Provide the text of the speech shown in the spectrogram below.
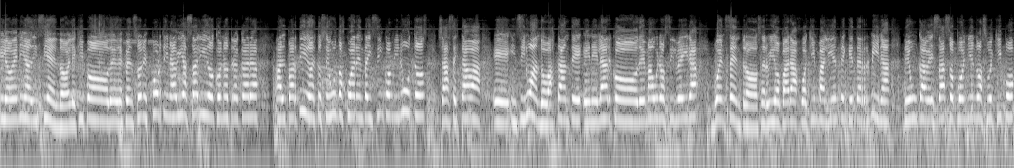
y lo venía diciendo. El equipo de Defensor Sporting había salido con otra cara al partido. Estos segundos 45 minutos ya se estaba eh, insinuando bastante en el arco de Mauro Silveira. Buen centro servido para Joaquín Valiente que termina de un cabezazo poniendo a su equipo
